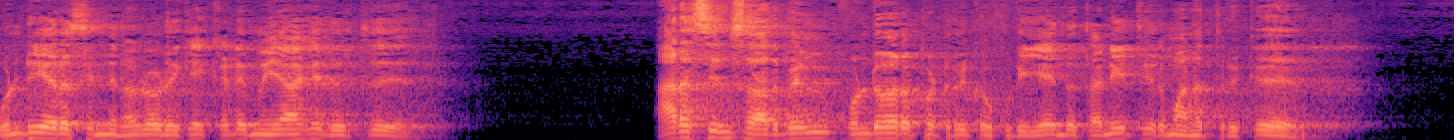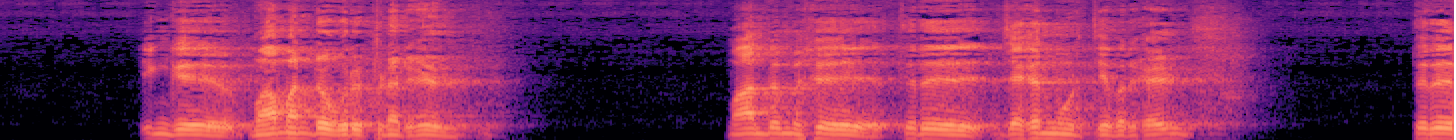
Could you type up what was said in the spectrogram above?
ஒன்றிய அரசின் நடவடிக்கை கடுமையாக எதிர்த்து அரசின் சார்பில் கொண்டுவரப்பட்டிருக்கக்கூடிய இந்த தனி தீர்மானத்திற்கு இங்கு மாமன்ற உறுப்பினர்கள் மாண்புமிகு திரு ஜெகன்மூர்த்தி அவர்கள் திரு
